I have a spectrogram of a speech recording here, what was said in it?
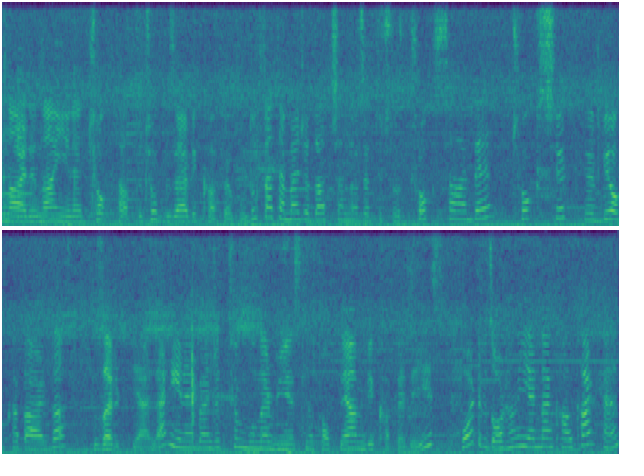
Kahvaltının ardından yine çok tatlı, çok güzel bir kafe bulduk. Zaten bence Datça'nın özeti şu, çok sade, çok şık ve bir o kadar da zarif yerler. Yine bence tüm bunları bünyesinde toplayan bir kafedeyiz. Bu arada biz Orhan'ın yerinden kalkarken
